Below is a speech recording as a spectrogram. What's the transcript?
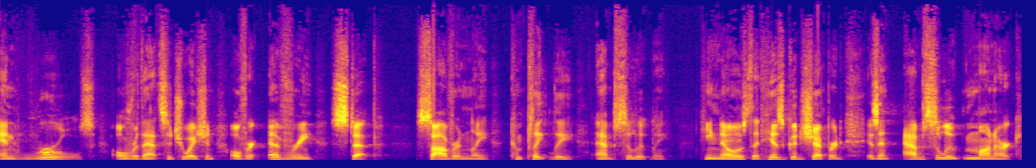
and rules over that situation, over every step, sovereignly, completely, absolutely. He knows that his good shepherd is an absolute monarch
